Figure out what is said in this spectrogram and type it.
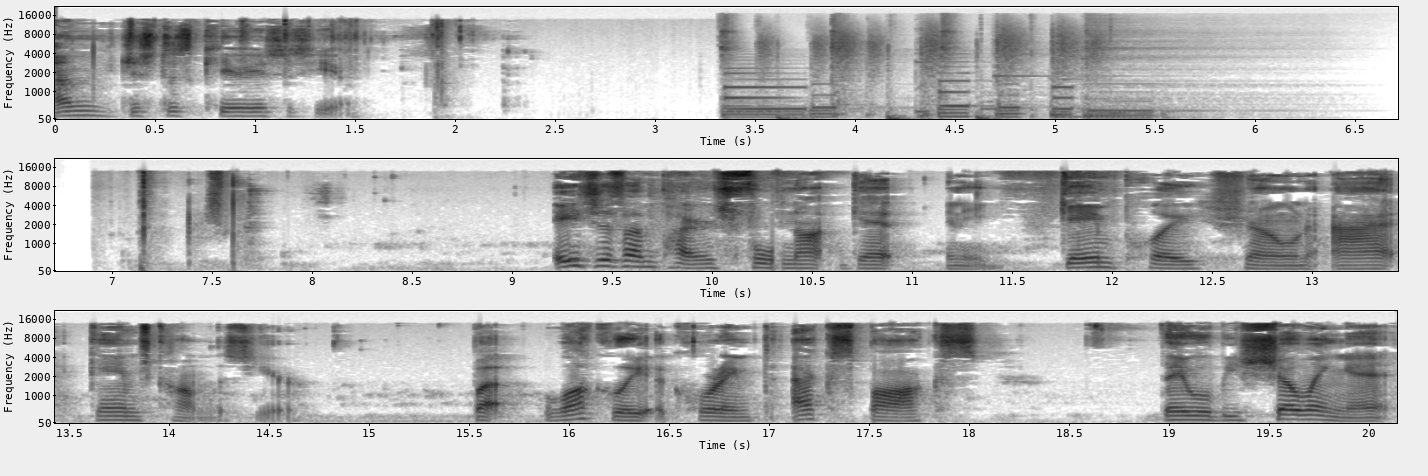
I'm just as curious as you. Age of Empires 4 did not get any gameplay shown at Gamescom this year. But luckily, according to Xbox, they will be showing it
